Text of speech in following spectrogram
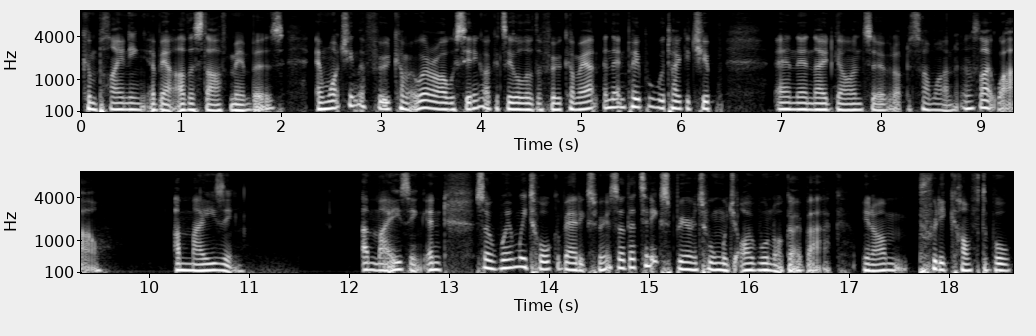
complaining about other staff members and watching the food come out. Where I was sitting, I could see all of the food come out, and then people would take a chip and then they'd go and serve it up to someone. And it's like, wow, amazing amazing. And so when we talk about experience, so that's an experience from which I will not go back. You know, I'm pretty comfortable.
